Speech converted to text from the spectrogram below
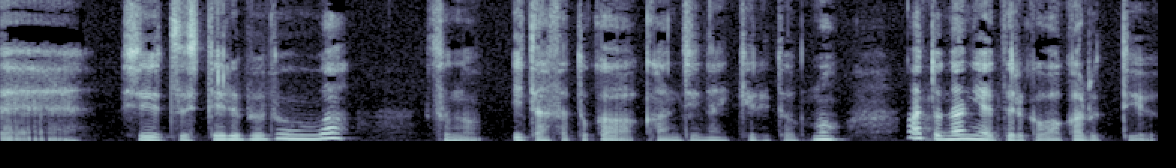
えー、手術している部分はその痛さとかは感じないけれどもあと何やってるか分かるっていう。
